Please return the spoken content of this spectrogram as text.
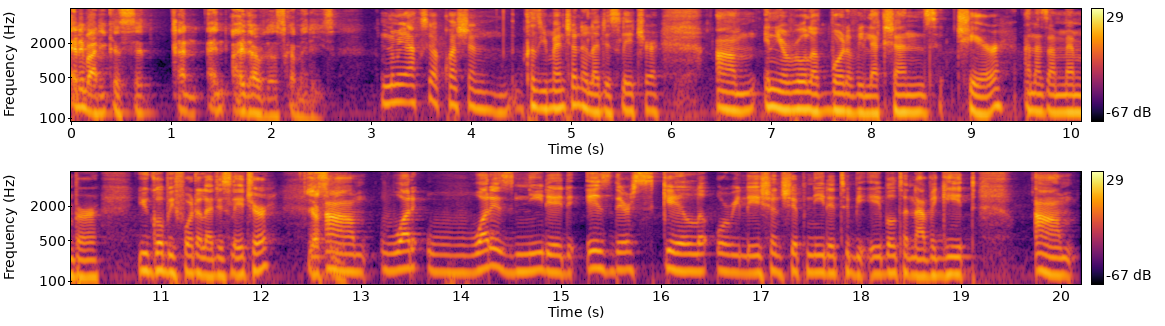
anybody could sit on, on either of those committees. Let me ask you a question because you mentioned the legislature. Um, in your role of Board of Elections chair and as a member, you go before the legislature. Yes. Um, what what is needed? Is there skill or relationship needed to be able to navigate? Um,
